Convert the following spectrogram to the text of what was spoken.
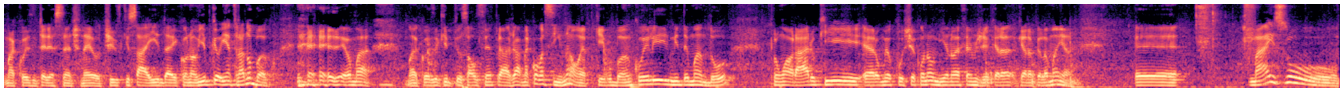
uma coisa interessante, né? Eu tive que sair da economia porque eu ia entrar no banco. é uma, uma coisa que o pessoal sempre acha, ah, mas como assim? Não, é porque o banco ele me demandou para um horário que era o meu curso de economia no FMG, que era, que era pela manhã. É, mas o,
